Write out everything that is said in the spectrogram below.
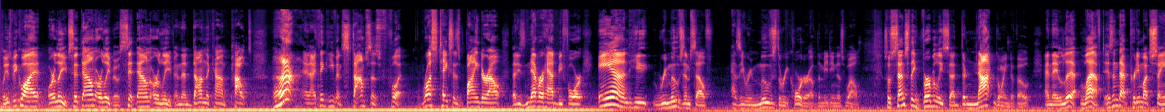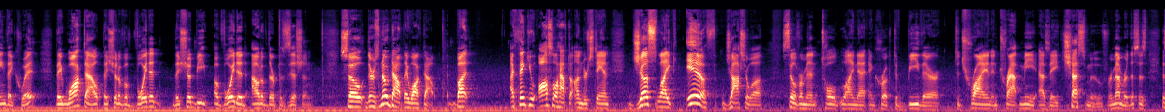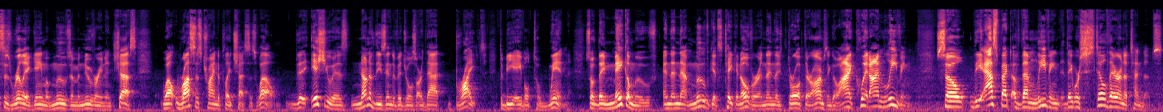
please be quiet or leave, sit down or leave. It was sit down or leave. And then Don the Con pouts. And I think he even stomps his foot. Russ takes his binder out that he's never had before, and he removes himself as he removes the recorder of the meeting as well. So, since they verbally said they're not going to vote and they left, isn't that pretty much saying they quit? They walked out. They should have avoided, they should be avoided out of their position. So, there's no doubt they walked out. But I think you also have to understand just like if Joshua Silverman told Lynette and Crook to be there to try and entrap me as a chess move. Remember, this is this is really a game of moves and maneuvering in chess. Well, Russ is trying to play chess as well. The issue is none of these individuals are that bright to be able to win. So they make a move and then that move gets taken over and then they throw up their arms and go, "I quit, I'm leaving." So the aspect of them leaving, they were still there in attendance.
